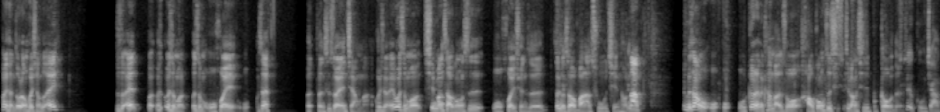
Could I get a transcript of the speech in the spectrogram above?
会很多人会想说，哎、欸，就是哎，为为为什么为什么我会我我在粉粉丝专业讲嘛，会说，哎、欸，为什么信邦是好公司，我会选择这个时候把它出清？好，那基本上我我我我个人的看法是说，好公司基本上其实不够的，是股价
